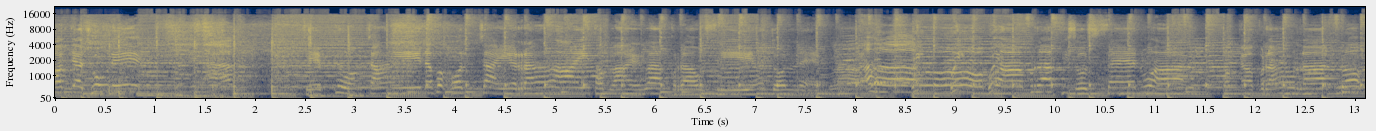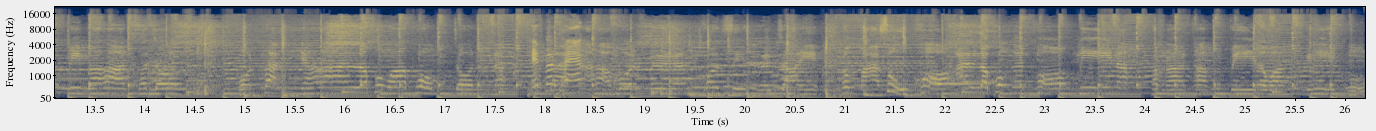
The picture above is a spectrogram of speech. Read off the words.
ส่พวกกันตอนจาช่วงนี้เจ็บดวงใจนะพราะคนใจร้ายทำลายรักเราเสียจนแหลกลายโอ้ความรักที่สุดแสนหวานต้องกับเรานานเพราะมีมานผจญหมดปัญญาแล้วเพราะว่าผมจนนะเห็นมันแพงหมดเมือนคนสิ้นใจต้องมาสู้ของอันแล้วพวกเงินพองมีนะทำงานทั้งปีระวังมีคู่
